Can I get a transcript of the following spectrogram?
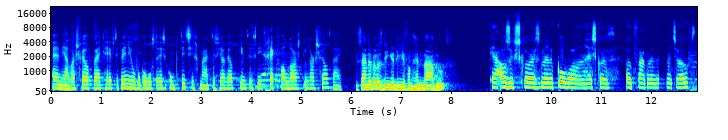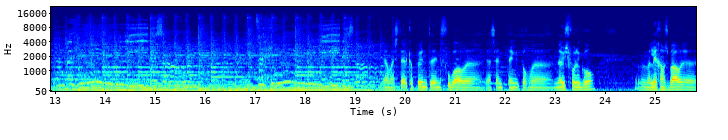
En ja, Lars Veldwijk heeft, ik weet niet hoeveel goals deze competitie gemaakt. Dus ja, welk kind is niet gek van Lars, Lars Veldwijk? Zijn er wel eens dingen die je van hem nadoet? Ja, als ik is het met een kopbal en hij scoort ook vaak met, met zijn hoofd. Mijn sterke punten in het voetbal uh, ja, zijn denk ik toch mijn neus voor de goal mijn lichaamsbouw uh,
